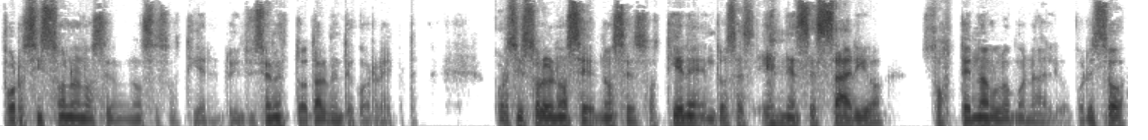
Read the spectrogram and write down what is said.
por sí solo no se, sostiene. Tu intuición es totalmente correcta. Por sí solo no se, no se sostiene, entonces es necesario sostenerlo con algo. Por eso,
